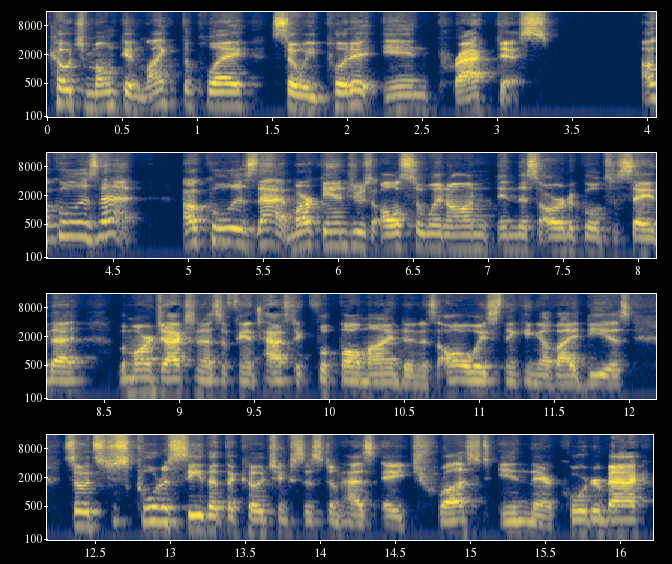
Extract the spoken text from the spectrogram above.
Coach Monken liked the play, so he put it in practice. How cool is that? How cool is that? Mark Andrews also went on in this article to say that Lamar Jackson has a fantastic football mind and is always thinking of ideas. So it's just cool to see that the coaching system has a trust in their quarterback,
